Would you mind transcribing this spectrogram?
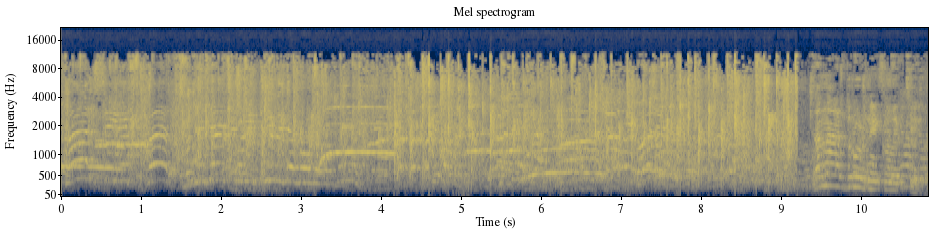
старший експерт Надвірнянського відділення номер один Наш дружний колектив.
